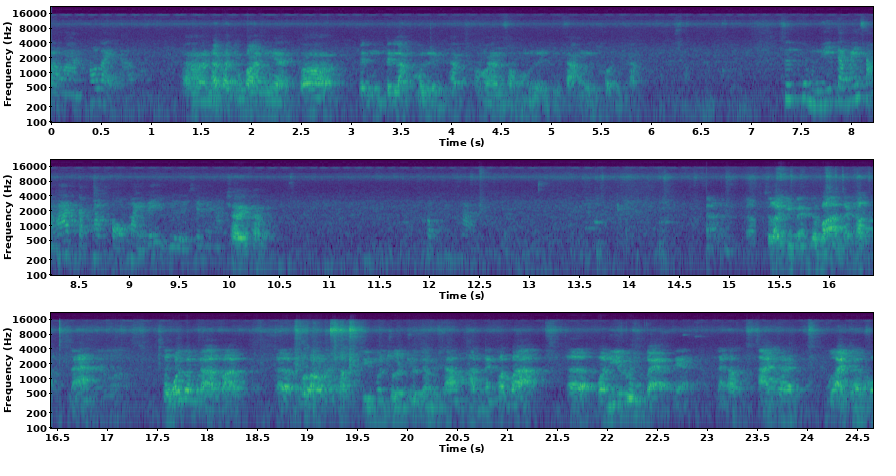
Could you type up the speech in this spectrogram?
ประมาณเท่าไหร่แล้วคะอ่าณปัจจุบันเนี่ยก็เป็นเป็นหลักหมื่นครับประมาณสองหมื่นถึงสามหมื่นคนครับซึ่งกลุ่มนี้จะไม่สามารถกลับมาขอใหม่ได้อีกเลยใช่ไหมคะใช่ครับขอบคุณค่ะสลากกินแบ่งรัฐบาลนะครับนะผมก็ต้องกล่าวฝากเอ่อ พวกเรานะครับสื่อมวลชนช่วยกันประชาสัมพันธ์นะครับว่าเอ่อวันนี้รูปแบบเนี่ยนะครับอาจจะผู้อาชญาก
